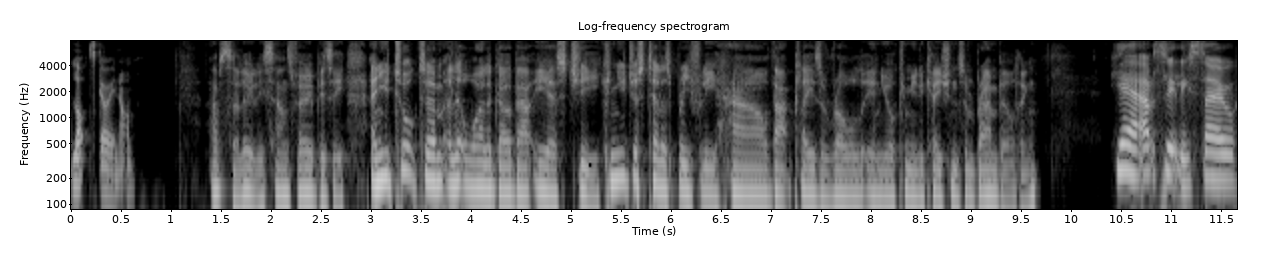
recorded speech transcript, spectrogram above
lots going on. Absolutely. Sounds very busy. And you talked um, a little while ago about ESG. Can you just tell us briefly how that plays a role in your communications and brand building? Yeah, absolutely. So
